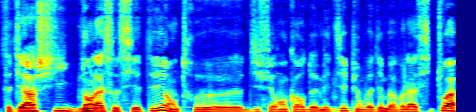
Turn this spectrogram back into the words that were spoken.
cette hiérarchie dans la société entre euh, différents corps de métier. Puis on va dire, bah voilà, si toi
